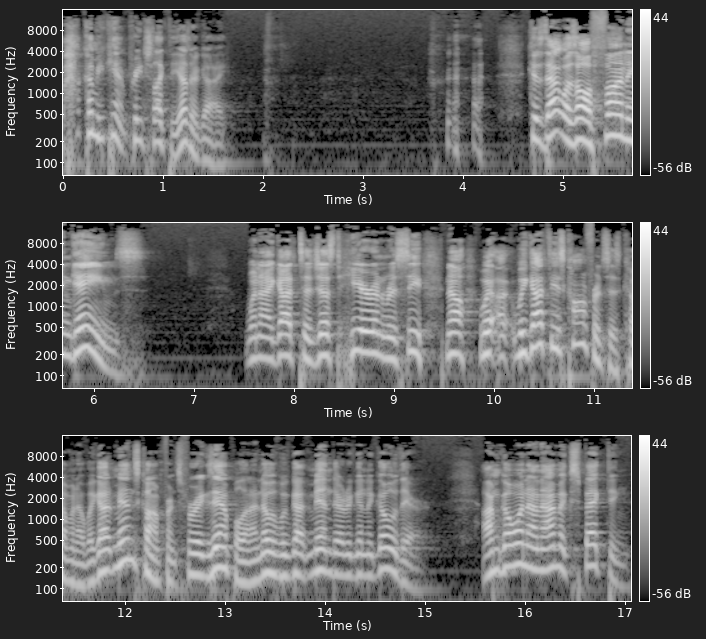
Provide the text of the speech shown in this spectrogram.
how come you can't preach like the other guy? Because that was all fun and games when I got to just hear and receive. Now, we, uh, we got these conferences coming up. We got men's conference, for example, and I know we've got men that are going to go there. I'm going and I'm expecting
